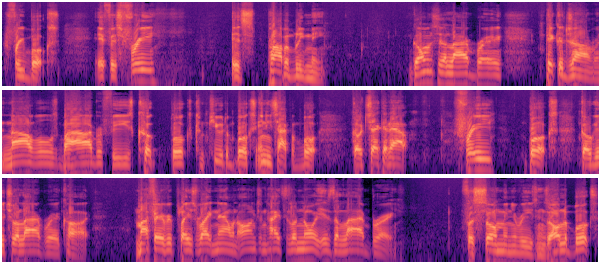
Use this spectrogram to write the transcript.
Free books. If it's free, it's probably me. Going to the library, pick a genre novels, biographies, cookbooks, computer books, any type of book. Go check it out. Free books. Go get your library card. My favorite place right now in Arlington Heights, Illinois is the library for so many reasons. All the books,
